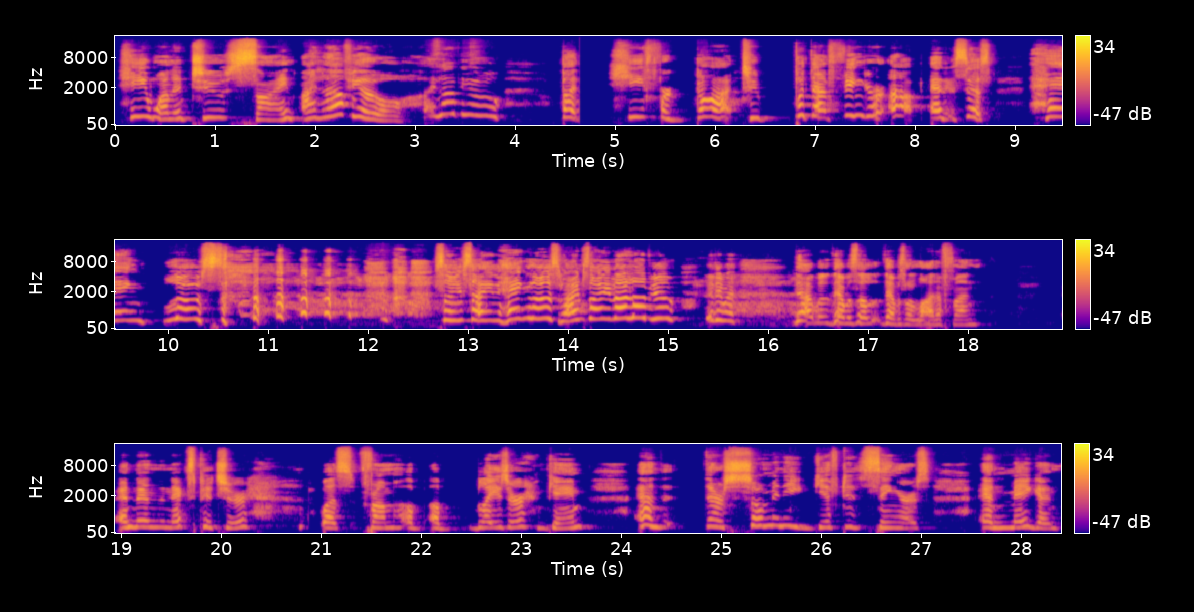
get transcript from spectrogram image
he wanted to sign, I love you, I love you. But he forgot to put that finger up and it says, hang loose. so he's saying, hang loose, and I'm saying, I love you. Anyway, that was, that was a, that was a lot of fun. And then the next picture was from a, a Blazer game. And there are so many gifted singers. And Megan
